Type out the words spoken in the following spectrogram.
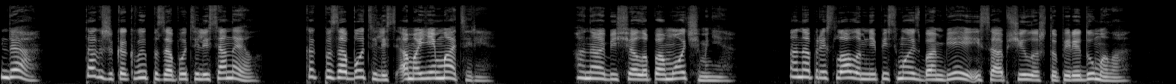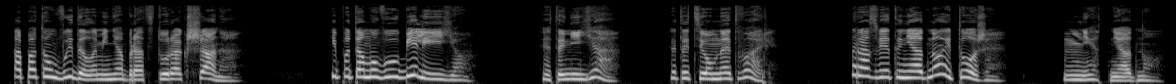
Да, так же, как вы позаботились о Нел, как позаботились о моей матери. Она обещала помочь мне. Она прислала мне письмо из Бомбея и сообщила, что передумала, а потом выдала меня братству Ракшана. И потому вы убили ее. Это не я, это темная тварь. Разве это не одно и то же? Нет, не одно.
